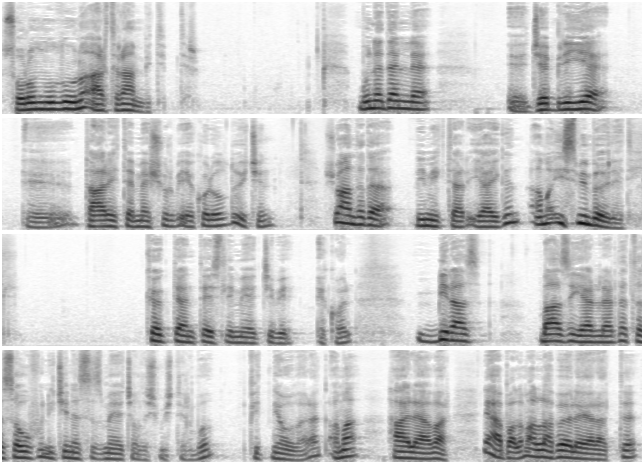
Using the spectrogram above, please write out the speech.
sorumluluğunu artıran bir tiptir. Bu nedenle e, Cebriye e, tarihte meşhur bir ekol olduğu için şu anda da bir miktar yaygın ama ismi böyle değil. Kökten teslimiyetçi bir ekol. Biraz bazı yerlerde tasavvufun içine sızmaya çalışmıştır bu fitne olarak ama hala var. Ne yapalım Allah böyle yarattı.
